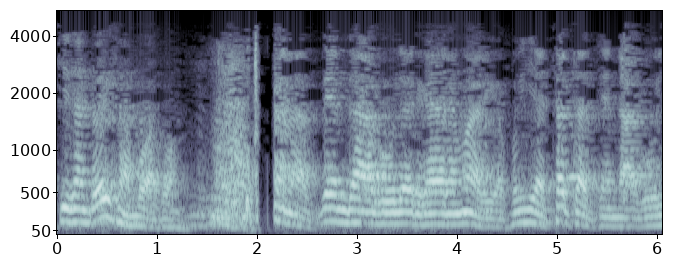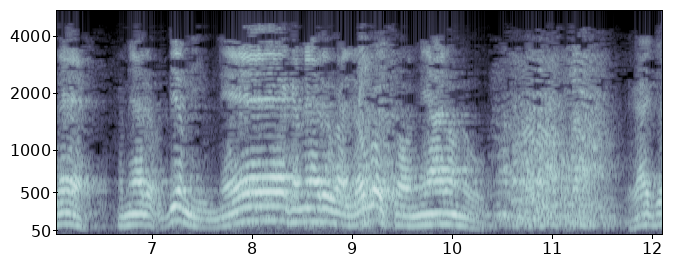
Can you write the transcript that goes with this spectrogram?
ခြေစံတိရစ္ဆာန်ဘဝတော့သင်္တာကိုလည်းတရားဓမ္မတွေကဘုန်းကြီးကထပ်ထပ်သင်္တာကိုလည်းခင်ဗျားတို့အပြစ်မယူနဲ့ခင်ဗျားတို့ကလောဘချော်များတော့လို့တရားကြ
